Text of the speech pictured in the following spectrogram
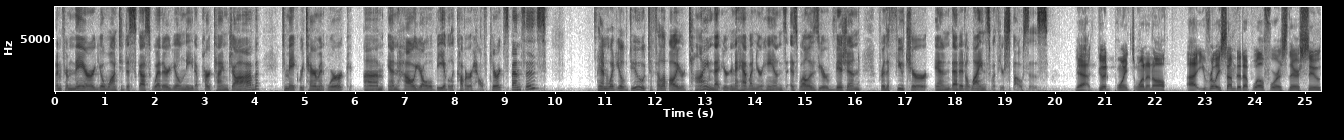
And from there, you'll want to discuss whether you'll need a part time job to make retirement work um, and how you'll be able to cover healthcare expenses and what you'll do to fill up all your time that you're going to have on your hands, as well as your vision for the future and that it aligns with your spouses. Yeah, good points, one and all. Uh, you've really summed it up well for us there, Sue.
